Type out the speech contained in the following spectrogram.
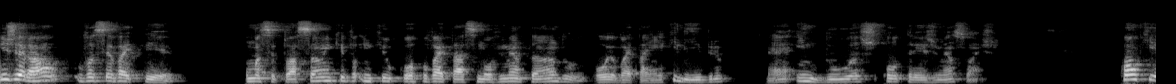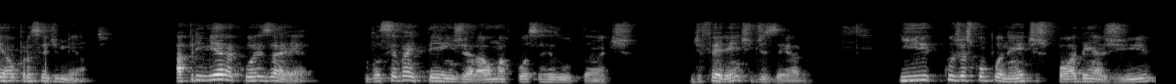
Em geral, você vai ter uma situação em que, em que o corpo vai estar se movimentando ou vai estar em equilíbrio né, em duas ou três dimensões. Qual que é o procedimento? A primeira coisa é, você vai ter, em geral, uma força resultante diferente de zero e cujas componentes podem agir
